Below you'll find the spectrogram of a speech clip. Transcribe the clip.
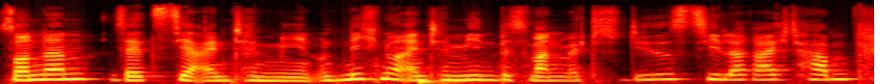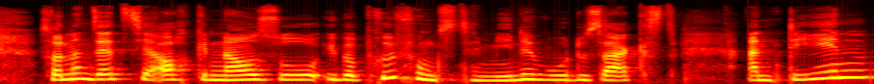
sondern setzt dir einen Termin und nicht nur einen Termin, bis wann möchtest du dieses Ziel erreicht haben, sondern setzt dir auch genauso Überprüfungstermine, wo du sagst, an den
